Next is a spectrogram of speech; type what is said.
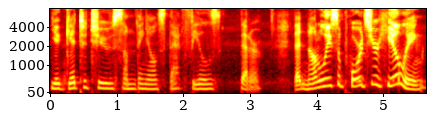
You get to choose something else that feels better, that not only supports your healing,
